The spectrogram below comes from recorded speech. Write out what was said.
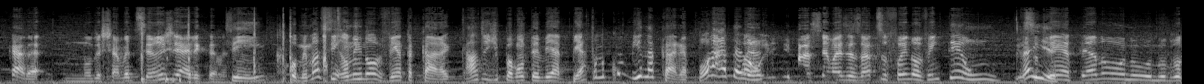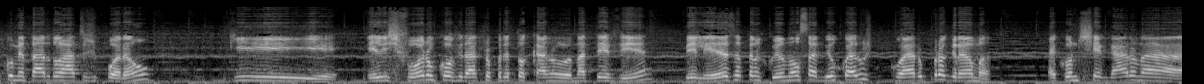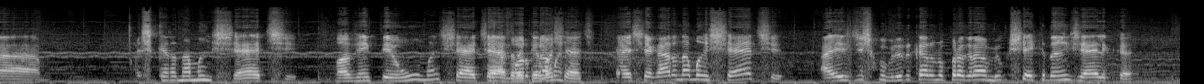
cara, não deixava de ser Angélica, né? Sim. Pô, mesmo assim, anos 90, cara. Caso de programa TV aberta não combina, cara. É porrada, Não, né? e pra ser mais exato, isso foi em 91. Isso Aí. tem até no, no, no documentário do Ratos de Porão que eles foram convidados para poder tocar no, na TV, beleza, tranquilo, não sabiam qual era, o, qual era o programa. Aí quando chegaram na. Acho que era na manchete. 91 manchete. É, É, foram 91 pra man- manchete. é, chegaram na manchete, aí eles descobriram que era no programa Milkshake da Angélica.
